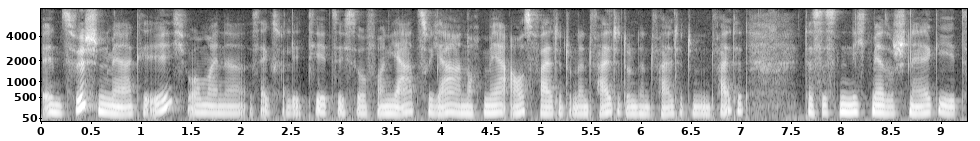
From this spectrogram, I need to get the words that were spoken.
Inzwischen merke ich, wo meine Sexualität sich so von Jahr zu Jahr noch mehr ausfaltet und entfaltet und entfaltet und entfaltet, dass es nicht mehr so schnell geht.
